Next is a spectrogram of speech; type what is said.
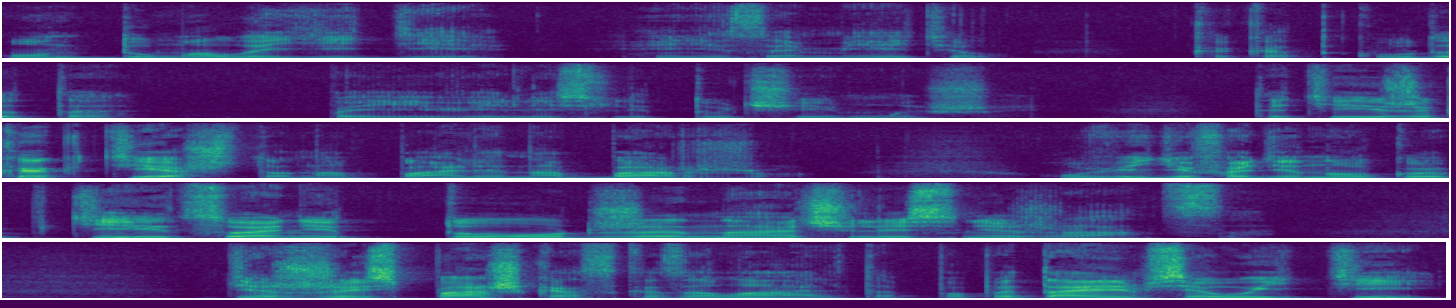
Он думал о еде и не заметил, как откуда-то появились летучие мыши такие же, как те, что напали на баржу. Увидев одинокую птицу, они тут же начали снижаться. «Держись, Пашка», — сказала Альта, — «попытаемся уйти».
